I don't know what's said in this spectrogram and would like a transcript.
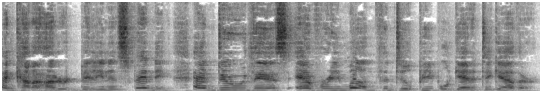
and cut 100 billion in spending. And do this every month until people get it together.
